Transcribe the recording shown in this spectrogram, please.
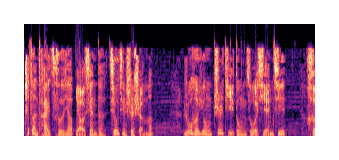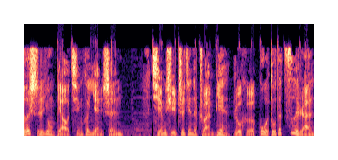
这段台词要表现的究竟是什么？如何用肢体动作衔接？何时用表情和眼神？情绪之间的转变如何过渡的自然？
